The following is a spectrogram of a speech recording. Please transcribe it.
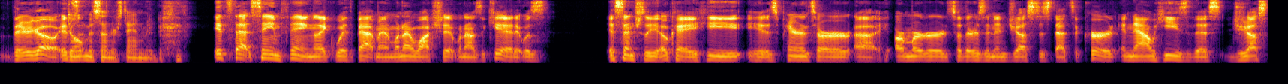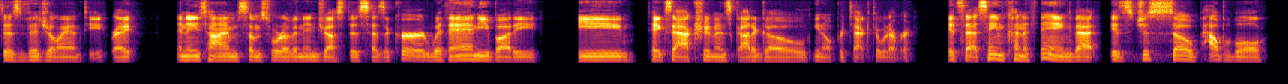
there you go. It's, don't misunderstand me. It's that same thing like with batman. When i watched it when i was a kid it was essentially okay he his parents are uh, are murdered so there's an injustice that's occurred and now he's this justice vigilante right? And anytime some sort of an injustice has occurred with anybody he takes action and has got to go you know protect or whatever. It's that same kind of thing that is just so palpable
